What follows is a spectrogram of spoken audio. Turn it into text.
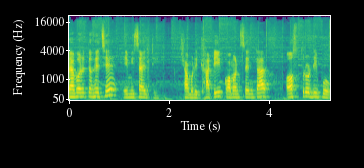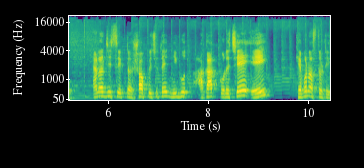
ব্যবহৃত হয়েছে এই মিসাইলটি। সামরিক ঘাঁটি কমান্ড সেন্টার অস্ত্র ডিপো এনার্জি সেক্টর সব কিছুতে নিগুত আঘাত করেছে এই ক্ষেপণাস্ত্রটি।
